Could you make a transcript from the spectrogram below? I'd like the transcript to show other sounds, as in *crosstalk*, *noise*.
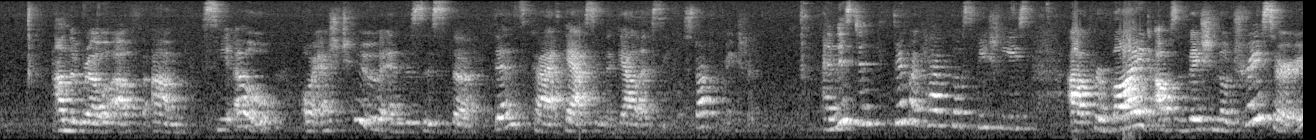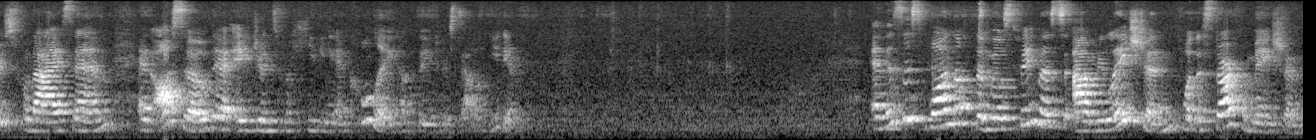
on the row of um, CO, or H2, and this is the dense gas in the galaxy for star formation. And these different chemical species uh, provide observational tracers for the ISM, and also they're agents for heating and cooling of the interstellar medium. And this is one of the most famous uh, relation for the star formation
